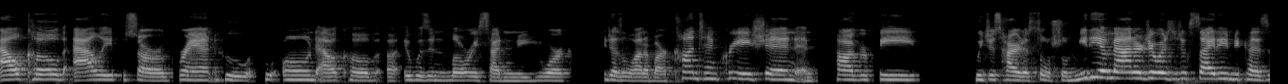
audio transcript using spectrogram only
Alcove, Ali Pissarro Grant, who who owned Alcove, uh, it was in Lower East Side in New York. She does a lot of our content creation and photography. We just hired a social media manager, which is exciting because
